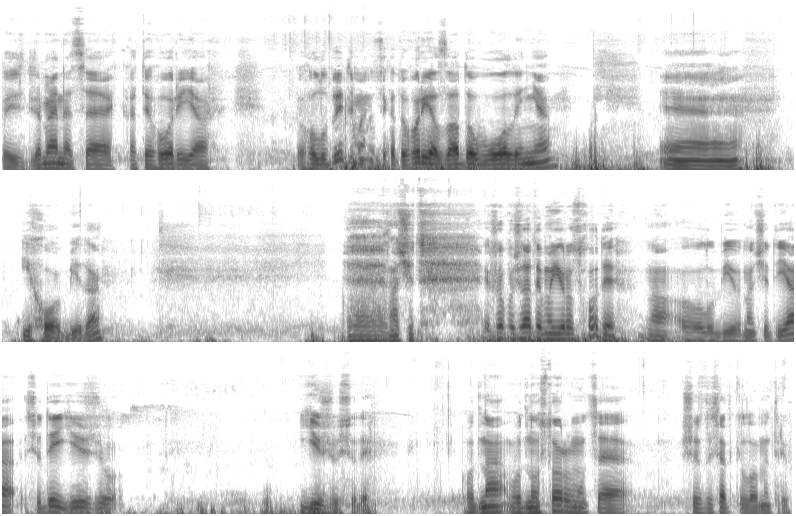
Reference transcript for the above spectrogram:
Тобто для мене це категорія голуби, для мене це категорія задоволення е, і хобі. Да? Значить, якщо почитати мої розходи на голубів, значить я сюди їжджу, їжджу сюди. Одна в одну сторону це 60 кілометрів.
